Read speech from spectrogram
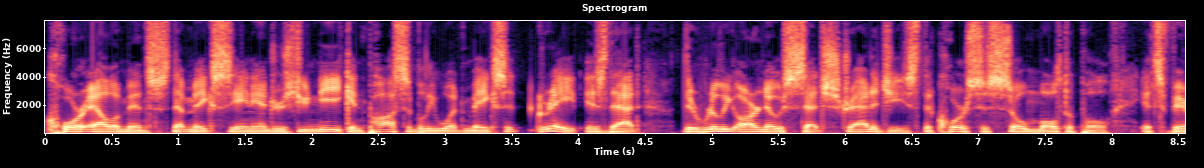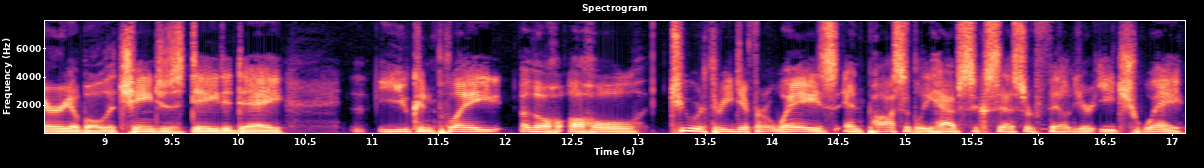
core elements that makes St. Andrews unique and possibly what makes it great is that there really are no set strategies. The course is so multiple, it's variable, it changes day to day. You can play a, a whole two or three different ways and possibly have success or failure each way.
